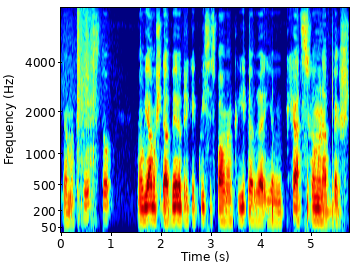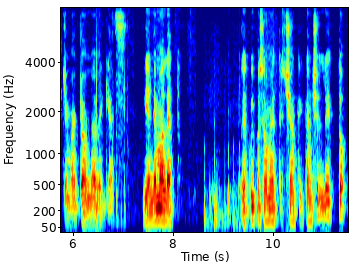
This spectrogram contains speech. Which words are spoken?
Vediamo anche questo. Muoviamoci davvero perché qui si spawna un creeper. Io mi incazzo come una bestia, madonna ragazzi. Via, andiamo a letto. Ok, qui possiamo metterci anche il cancelletto.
